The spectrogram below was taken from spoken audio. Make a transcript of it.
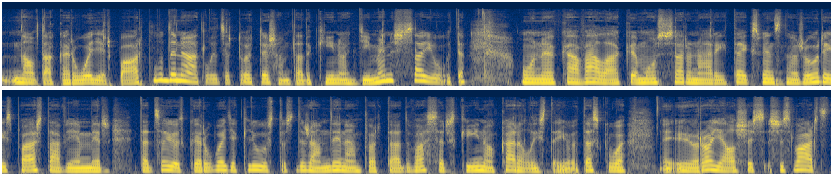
nav tā, ka roļi ir pārpludināti, līdz ar to ir tiešām tāda kino ģimenes sajūta. Un eh, kā vēlāk mūsu sarunā arī teiks viens no žūrijas pārstāvjiem, ir tāda sajūta, ka roļa kļūst uz dažām dienām par tādu vasaras kino karaliste, jo tas, ko rojāli šis, šis vārds,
